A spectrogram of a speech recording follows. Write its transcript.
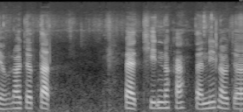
เดี๋ยวเราจะตัด 8 ชิ้นนะคะ แต่นี่เราจะ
